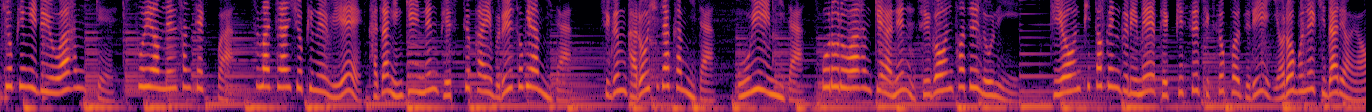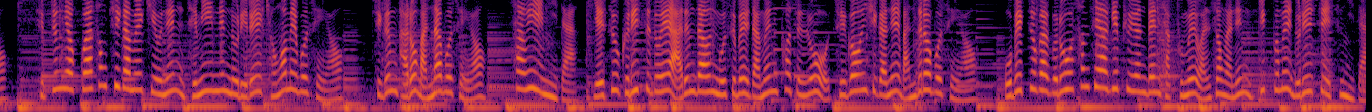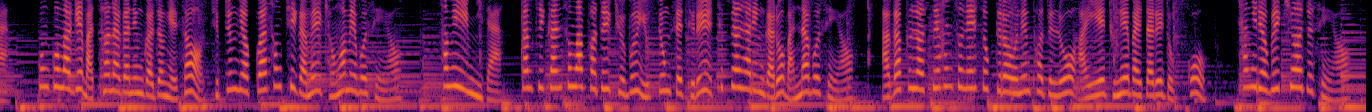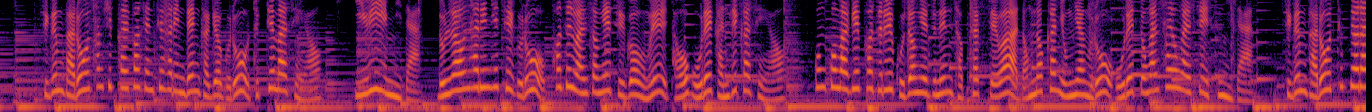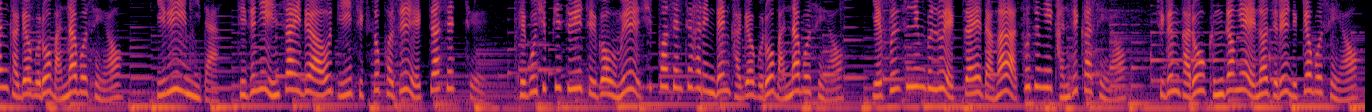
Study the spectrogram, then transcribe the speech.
쇼핑 이디오와 함께 후회 없는 선택과 스마트한 쇼핑을 위해 가장 인기 있는 베스트 5를 소개합니다. 지금 바로 시작합니다. 5위입니다. 뽀로로와 함께하는 즐거운 퍼즐 놀이. 귀여운 피터팬 그림의 100피스 직소 퍼즐이 여러분을 기다려요. 집중력과 성취감을 키우는 재미있는 놀이를 경험해보세요. 지금 바로 만나보세요. 4위입니다. 예수 그리스도의 아름다운 모습을 담은 퍼즐로 즐거운 시간을 만들어보세요. 500조각으로 섬세하게 표현된 작품을 완성하는 기쁨을 누릴 수 있습니다. 꼼꼼하게 맞춰나가는 과정에서 집중력과 성취감을 경험해보세요. 3위입니다. 깜찍한 소마 퍼즐 큐브 6종 세트를 특별 할인가로 만나보세요. 아가 플러스 한 손에 쏙 들어오는 퍼즐로 아이의 두뇌 발달을 돕고 창의력을 키워주세요. 지금 바로 38% 할인된 가격으로 득템하세요. 2위입니다. 놀라운 할인 혜택으로 퍼즐 완성의 즐거움을 더욱 오래 간직하세요. 꼼꼼하게 퍼즐을 고정해주는 접착제와 넉넉한 용량으로 오랫동안 사용할 수 있습니다. 지금 바로 특별한 가격으로 만나보세요. 1위입니다. 디즈니 인사이드 아웃 2 직소 퍼즐 액자 세트. 150피스의 즐거움을 10% 할인된 가격으로 만나보세요. 예쁜 슬림블루 액자에 담아 소중히 간직하세요. 지금 바로 긍정의 에너지를 느껴보세요.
